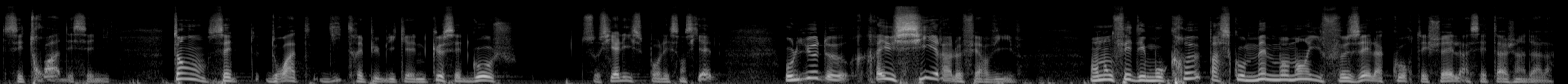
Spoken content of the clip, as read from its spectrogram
ces trois décennies, tant cette droite dite républicaine que cette gauche socialiste pour l'essentiel, au lieu de réussir à le faire vivre, en ont fait des mots creux parce qu'au même moment, ils faisaient la courte échelle à cet agenda-là.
